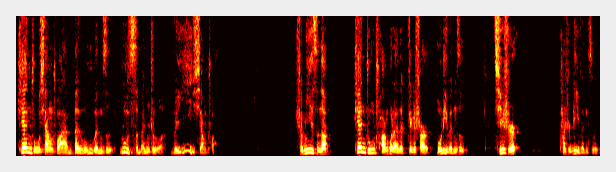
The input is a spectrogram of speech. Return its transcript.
天竺相传本无文字，入此门者为义相传。什么意思呢？天竺传过来的这个事儿不立文字，其实它是立文字的。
